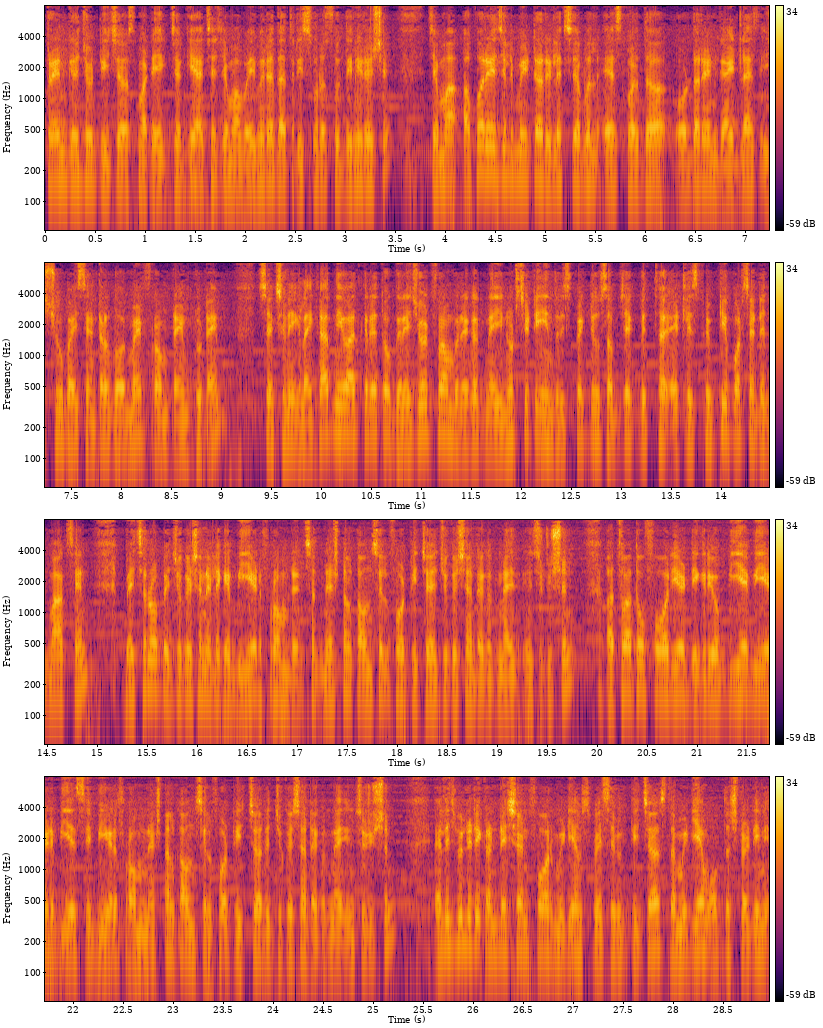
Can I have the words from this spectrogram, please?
train graduate teachers માટે એક જગ્યા છે જેમાં વયમર્યાદા ત્રીસ વર્ષ સુધીની રહેશે. જેમાં upper age limit relaxable as per the order and guidelines issue by central government from time to time શૈક્ષણિક લાયકાતની વાત કરીએ તો graduate from recognize university in respective subject with at least fifty percentage marks in bachelor of education એટલે કે BEd from national council for teacher education recognize institution અથવા તો four year degree of BA BEd BSc BEd from national council for teacher education recognize institution eligibility condition for medium specific teachers the medium of the study in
